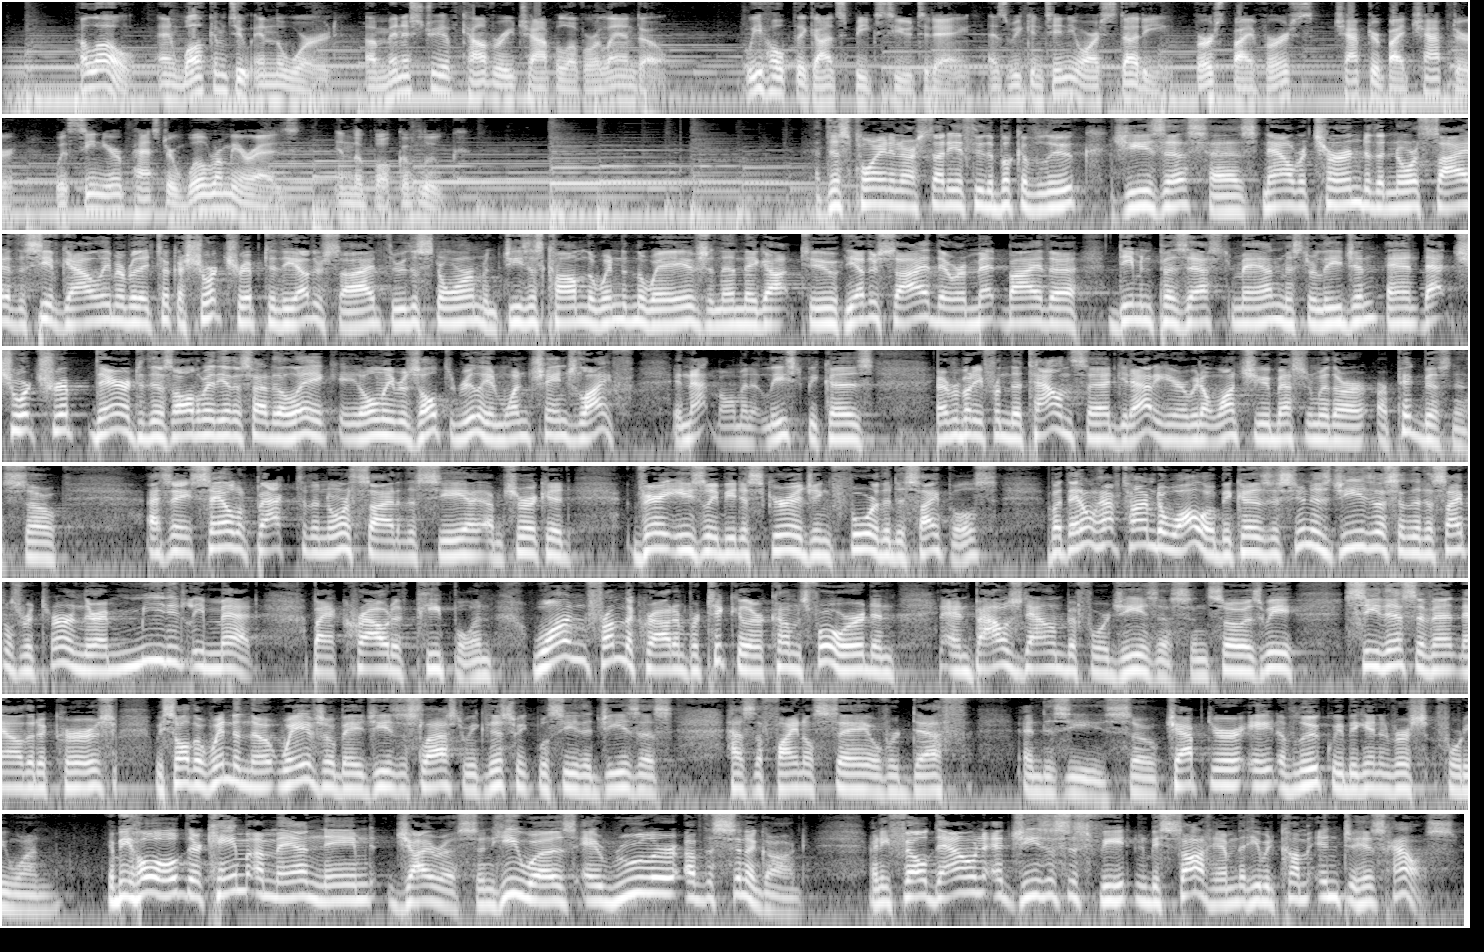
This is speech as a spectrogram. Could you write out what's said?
Hello, and welcome to In the Word, a ministry of Calvary Chapel of Orlando. We hope that God speaks to you today as we continue our study, verse by verse, chapter by chapter, with Senior Pastor Will Ramirez in the book of Luke. At this point in our study through the book of Luke, Jesus has now returned to the north side of the Sea of Galilee. Remember, they took a short trip to the other side through the storm, and Jesus calmed the wind and the waves. And then they got to the other side. They were met by the demon possessed man, Mr. Legion. And that short trip there to this all the way to the other side of the lake, it only resulted really in one changed life, in that moment at least, because everybody from the town said, Get out of here. We don't want you messing with our, our pig business. So, as they sailed back to the north side of the sea, I'm sure it could very easily be discouraging for the disciples. But they don't have time to wallow because as soon as Jesus and the disciples return, they're immediately met by a crowd of people. And one from the crowd in particular comes forward and, and bows down before Jesus. And so as we see this event now that occurs, we saw the wind and the waves obey Jesus last week. This week we'll see that Jesus has the final say over death and disease. So, chapter 8 of Luke, we begin in verse 41. And behold, there came a man named Jairus, and he was a ruler of the synagogue. And he fell down at Jesus' feet and besought him that he would come into his house.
